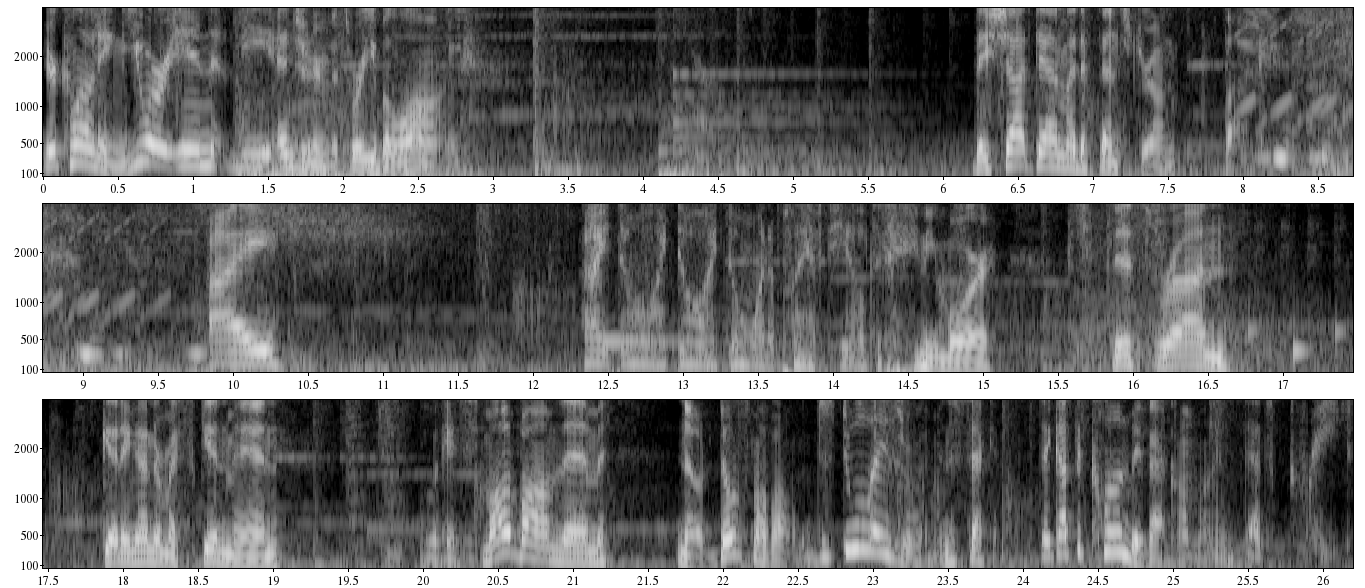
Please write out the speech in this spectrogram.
You're cloning. You are in the engine room. That's where you belong. They shot down my defense drone. Fuck. I... I don't, I don't, I don't want to play FTL today anymore. This run is getting under my skin, man. Okay, small bomb them. No, don't small bomb them. Just do a laser them in a second. They got the clone bay back online. That's great.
